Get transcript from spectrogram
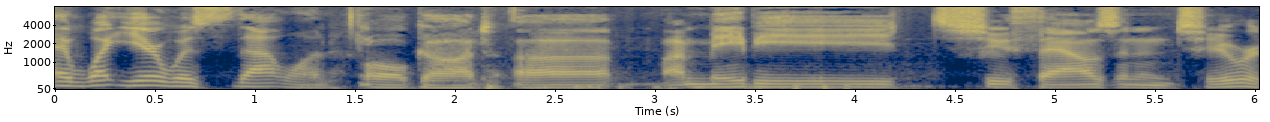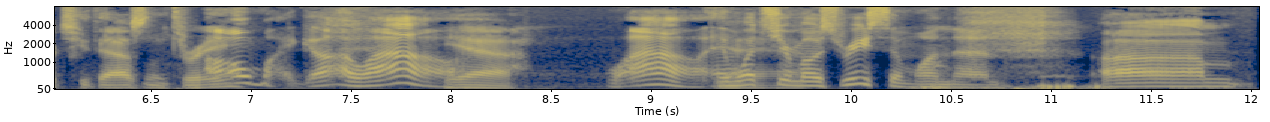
At what year was that one? Oh God, uh, uh, maybe 2002 or 2003. Oh my god! Wow. yeah. Wow. And what's your most recent one then? Um,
